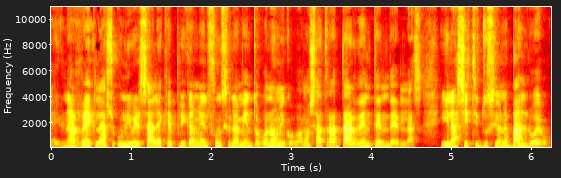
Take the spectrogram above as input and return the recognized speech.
que hay unas reglas universales que explican el funcionamiento económico. Vamos a tratar de entenderlas. Y las instituciones van luego.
